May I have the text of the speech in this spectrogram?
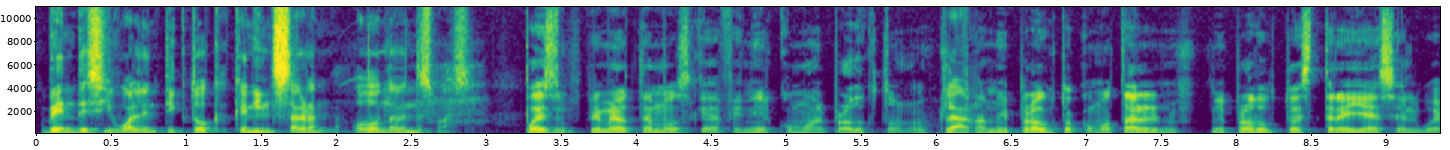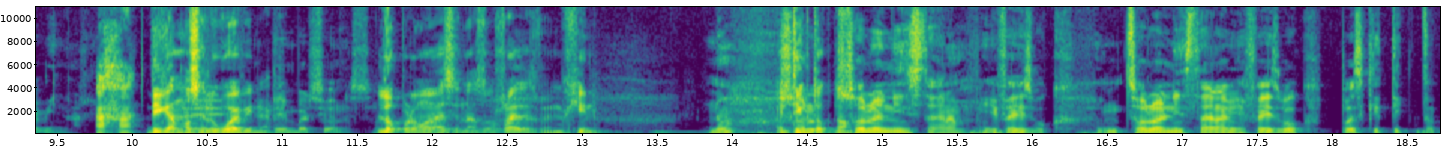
¿vendes igual en TikTok que en Instagram o dónde vendes más? Pues primero tenemos que definir como el producto, ¿no? Claro. O sea, mi producto como tal, mi producto estrella es el webinar. Ajá, digamos de- el webinar. De inversiones. Lo promueves en las dos redes, me imagino. No. En solo- TikTok, ¿no? Solo en Instagram y Facebook. Solo en Instagram y Facebook. Pues que TikTok.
